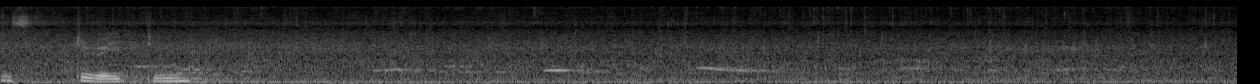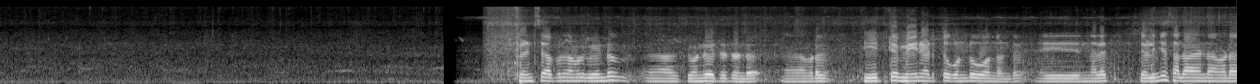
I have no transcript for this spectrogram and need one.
Just waiting. ഫ്രണ്ട്സ് അപ്പോൾ നമ്മൾ വീണ്ടും ചൂണ്ടയിട്ടിട്ടുണ്ട് നമ്മുടെ തീറ്റ മീൻ എടുത്ത് കൊണ്ടുപോകുന്നുണ്ട്. ഈ നല്ല തെളിഞ്ഞ സ്ഥലമായതുകൊണ്ട് നമ്മുടെ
